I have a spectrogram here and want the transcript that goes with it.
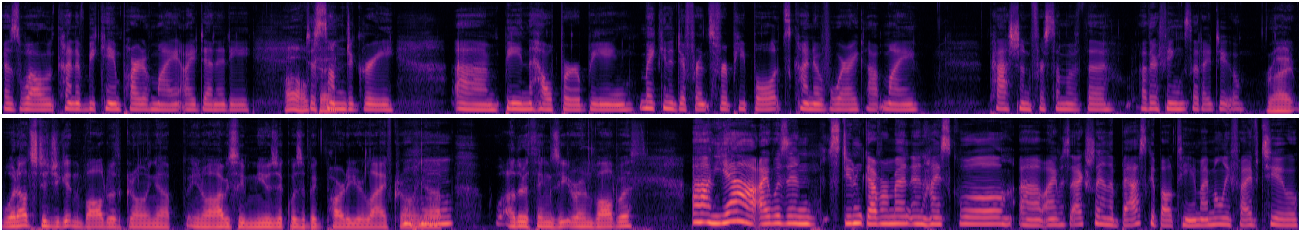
as well. It kind of became part of my identity oh, okay. to some degree. Um, being the helper, being making a difference for people. It's kind of where I got my passion for some of the other things that I do. Right. What else did you get involved with growing up? You know, obviously, music was a big part of your life growing Mhm. up. Other things that you were involved with? Um, yeah, I was in student government in high school. Um, I was actually on the basketball team. I'm only 5'2",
